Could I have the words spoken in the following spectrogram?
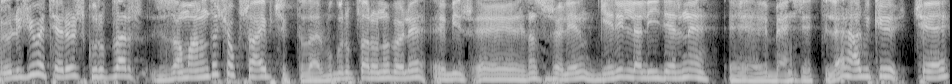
bölücü ve terörist gruplar zamanında çok sahip çıktılar. Bu gruplar onu böyle e, bir e, nasıl söyleyelim gerilla liderine e, benzettiler. Halbuki Che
